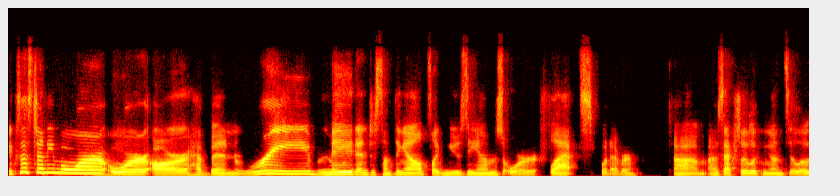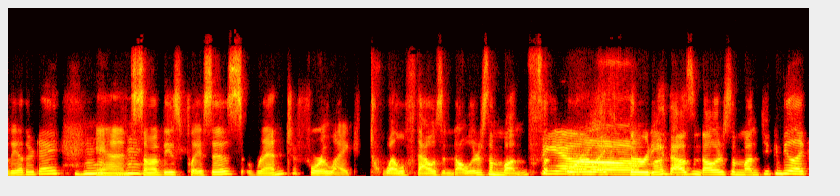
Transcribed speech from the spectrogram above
exist anymore Mhm. or are have been remade into something else like museums or flats whatever um, i was actually looking on zillow the other day and Mhm. some of these places rent for like $12,000 a month or like $30,000 a month. You can be like,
